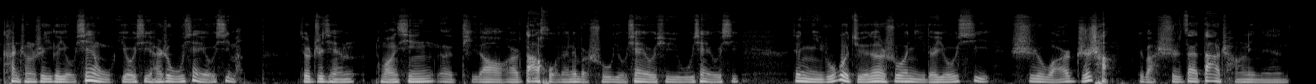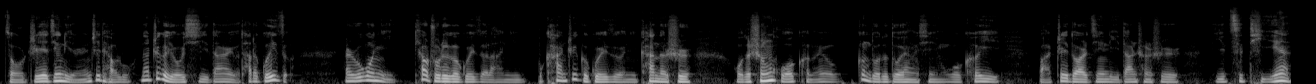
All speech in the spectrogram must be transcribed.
看成是一个有限游戏还是无限游戏嘛？就之前王鑫呃提到而大火的那本书《有限游戏与无限游戏》，就你如果觉得说你的游戏是玩职场，对吧？是在大厂里面走职业经理人这条路，那这个游戏当然有它的规则。但如果你跳出这个规则了，你不看这个规则，你看的是我的生活可能有更多的多样性，我可以。把这段经历当成是一次体验，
